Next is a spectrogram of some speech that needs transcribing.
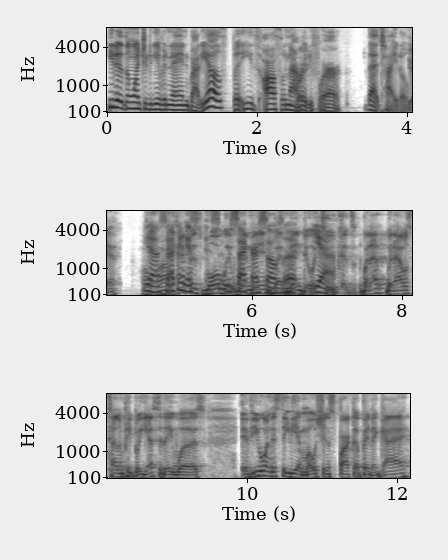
He doesn't want you to give it to anybody else, but he's also not ready for that title. Yeah. yeah, so I think happens it's, more we with psych women, ourselves but up. men do it Yeah. too. Because what I, what I was telling people yesterday was, if you want to see the emotion spark up in a guy,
